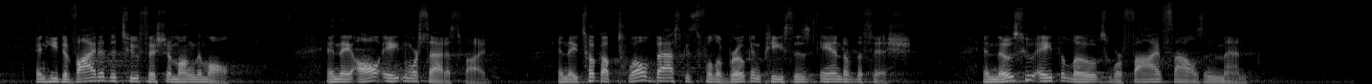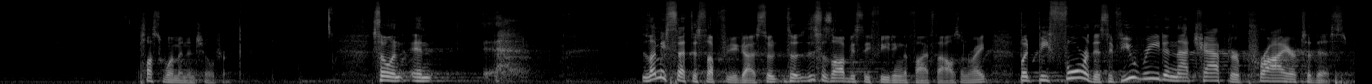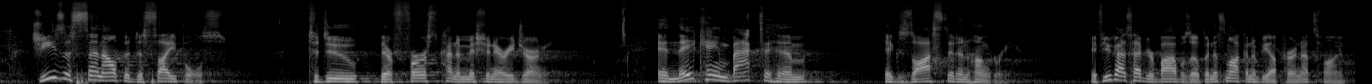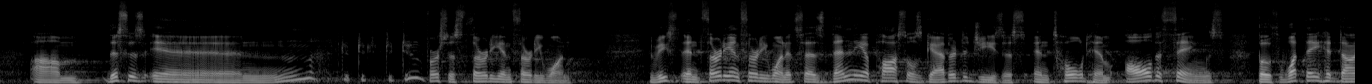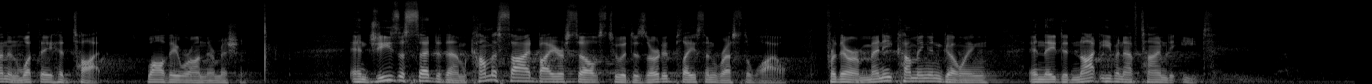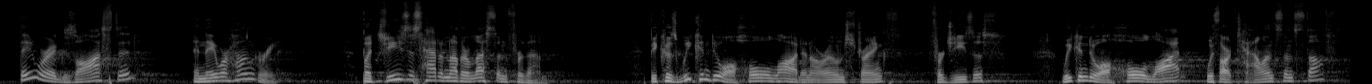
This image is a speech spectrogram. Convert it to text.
And he divided the two fish among them all. And they all ate and were satisfied. And they took up 12 baskets full of broken pieces and of the fish. And those who ate the loaves were 5,000 men, plus women and children. So, in, in, eh, let me set this up for you guys. So, so, this is obviously feeding the 5,000, right? But before this, if you read in that chapter prior to this, Jesus sent out the disciples to do their first kind of missionary journey. And they came back to him exhausted and hungry. If you guys have your Bibles open, it's not going to be up here, and that's fine. Um, this is in verses 30 and 31. In 30 and 31, it says, Then the apostles gathered to Jesus and told him all the things, both what they had done and what they had taught, while they were on their mission. And Jesus said to them, Come aside by yourselves to a deserted place and rest a while, for there are many coming and going, and they did not even have time to eat. They were exhausted and they were hungry. But Jesus had another lesson for them. Because we can do a whole lot in our own strength for Jesus. We can do a whole lot with our talents and stuff.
